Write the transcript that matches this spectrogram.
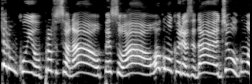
ter um cunho profissional, pessoal, alguma curiosidade ou alguma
